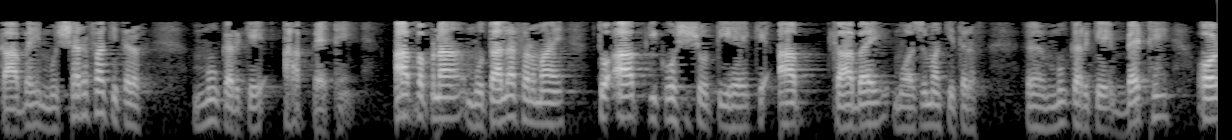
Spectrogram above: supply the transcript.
کعبہ مشرفہ کی طرف منہ کر کے آپ بیٹھیں۔ آپ اپنا مطالعہ فرمائیں تو آپ کی کوشش ہوتی ہے کہ آپ کعبہ معظمہ کی طرف منہ کر کے بیٹھیں اور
